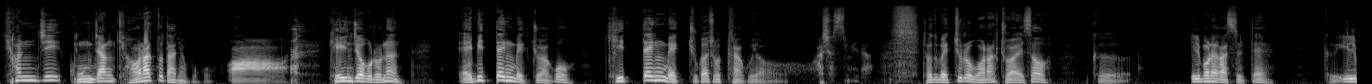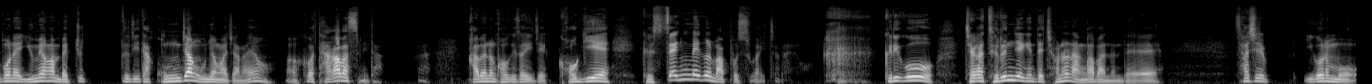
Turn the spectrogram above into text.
현지 공장 견학도 다녀보고 아 개인적으로는 에비땡 맥주하고 기땡 맥주가 좋더라고요 하셨습니다. 저도 맥주를 워낙 좋아해서 그 일본에 갔을 때 그 일본의 유명한 맥주들이 다 공장 운영하잖아요. 어, 그거 다 가봤습니다. 가면은 거기서 이제 거기에 그 생맥을 맛볼 수가 있잖아요. 그리고 제가 들은 얘기인데 저는 안 가봤는데 사실 이거는 뭐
